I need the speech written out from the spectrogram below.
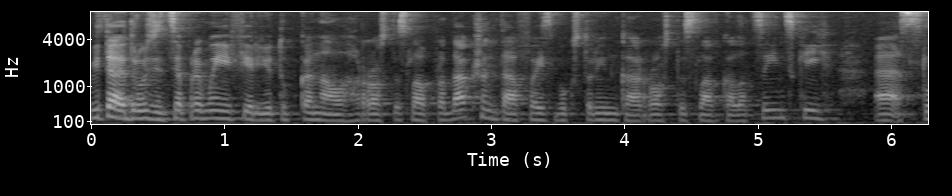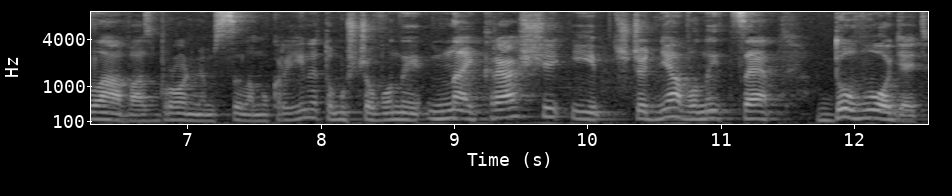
Вітаю, друзі! Це прямий ефір Ютуб канал Ростислав Продакшн та Фейсбук сторінка Ростислав Калацинський. Е, Слава Збройним силам України, тому що вони найкращі і щодня вони це доводять.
